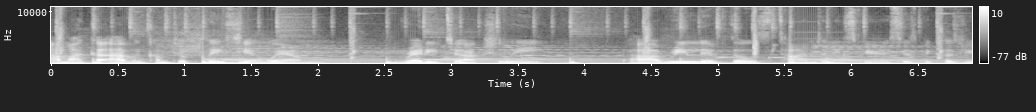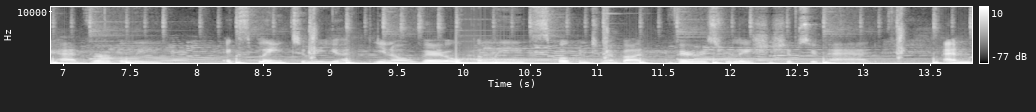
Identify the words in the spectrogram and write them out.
Um, I, I haven't come to a place yet where I'm ready to actually uh, relive those times and experiences because you had verbally explained to me. You had, you know, very openly spoken to me about various relationships you've had and,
